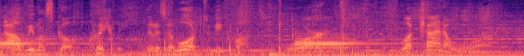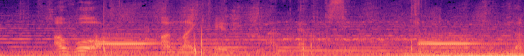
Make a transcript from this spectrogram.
Now we must go, quickly. There is a war to be fought. War? What kind of war? A war unlike any you have ever seen. The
